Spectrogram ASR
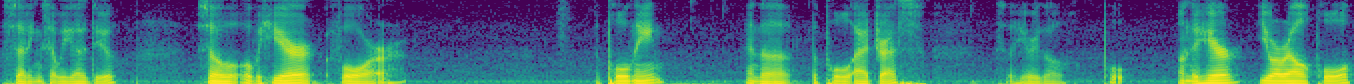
settings that we got to do. So over here for the pool name and the the pool address. So here we go. Pool under here URL pool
